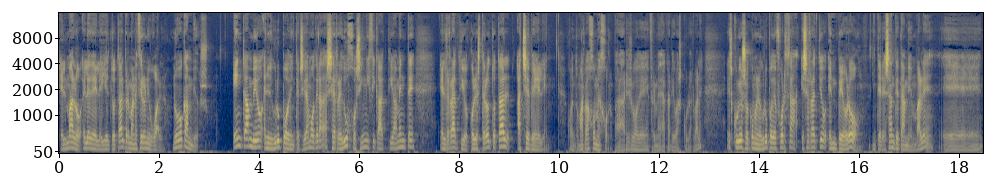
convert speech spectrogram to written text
el malo, LDL y el total permanecieron igual. No hubo cambios. En cambio, en el grupo de intensidad moderada se redujo significativamente el ratio colesterol total HDL. Cuanto más bajo, mejor, para riesgo de enfermedad cardiovascular, ¿vale? Es curioso cómo en el grupo de fuerza ese ratio empeoró. Interesante también, ¿vale? Eh,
